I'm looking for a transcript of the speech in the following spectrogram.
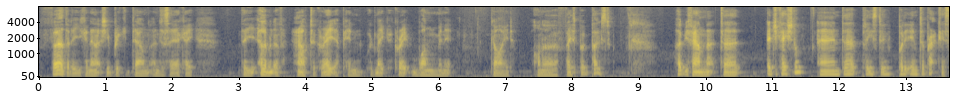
Furtherly, you can actually break it down and just say, okay, the element of how to create a pin would make a great one minute guide on a Facebook post. Hope you found that uh, educational and uh, please do put it into practice.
